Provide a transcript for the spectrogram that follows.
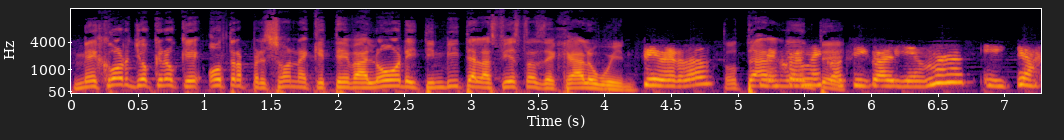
mejor yo creo que otra persona que te valore y te invite a las fiestas de Halloween. Sí, ¿verdad? Totalmente. Mejor me consigo a alguien más y ya.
